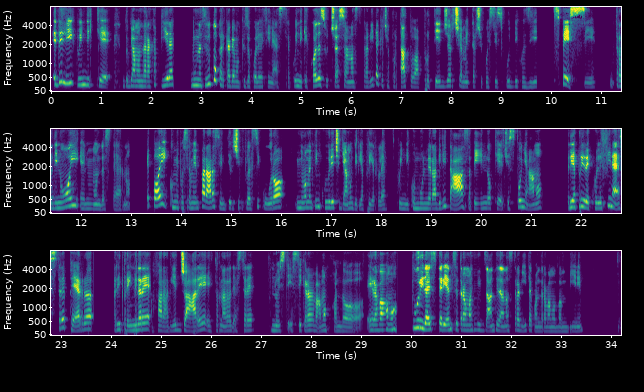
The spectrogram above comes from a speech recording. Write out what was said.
Ed è lì quindi che dobbiamo andare a capire innanzitutto perché abbiamo chiuso quelle finestre, quindi che cosa è successo nella nostra vita che ci ha portato a proteggerci, a metterci questi scudi così spessi tra di noi e il mondo esterno. E poi come possiamo imparare a sentirci più al sicuro nel momento in cui decidiamo di riaprirle, quindi con vulnerabilità, sapendo che ci esponiamo, riaprire quelle finestre per riprendere, far arieggiare e tornare ad essere noi stessi che eravamo quando eravamo puri da esperienze traumatizzanti della nostra vita quando eravamo bambini.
